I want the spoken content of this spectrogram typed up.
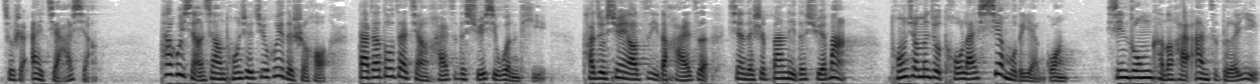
就是爱假想。她会想象同学聚会的时候，大家都在讲孩子的学习问题。他就炫耀自己的孩子现在是班里的学霸，同学们就投来羡慕的眼光，心中可能还暗自得意。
